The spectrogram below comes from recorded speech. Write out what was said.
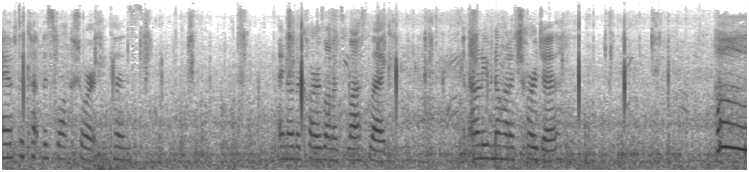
I have to cut this walk short because I know the car is on its last leg and I don't even know how to charge it.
